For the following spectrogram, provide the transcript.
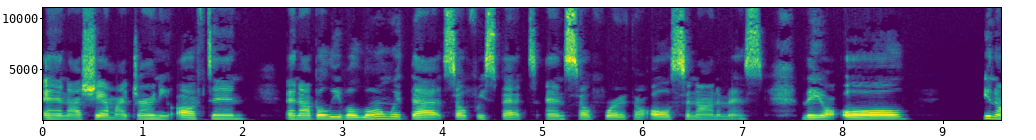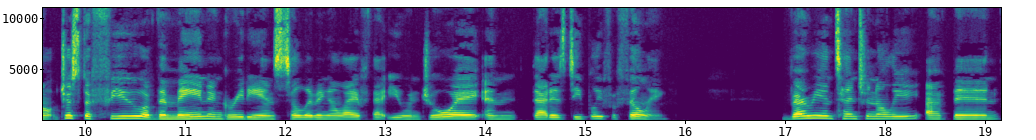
and I share my journey often. And I believe, along with that, self respect and self worth are all synonymous. They are all, you know, just a few of the main ingredients to living a life that you enjoy and that is deeply fulfilling. Very intentionally, I've been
